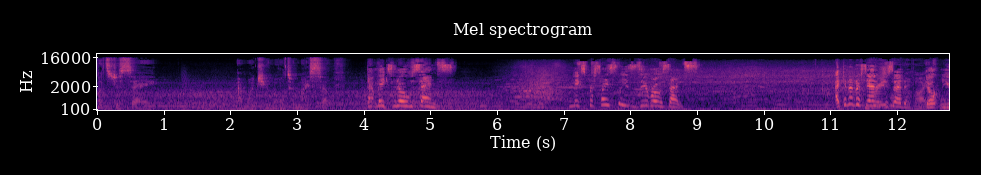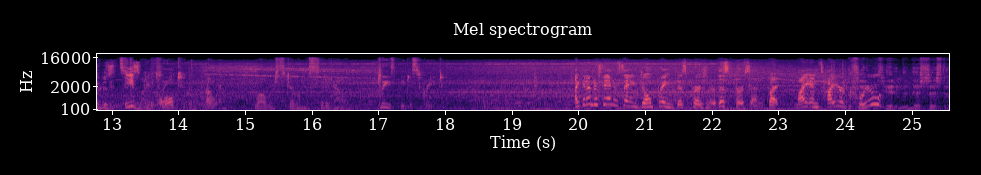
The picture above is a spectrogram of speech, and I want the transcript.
Let's just say, I want you all to myself. That makes no sense. Makes precisely zero sense. I can understand if she said, don't use coordinates these people. fleet. Oh, and while we're still in the Citadel, please be discreet. I can understand her saying, don't bring this person or this person, but my entire The crew? is hidden in this system.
